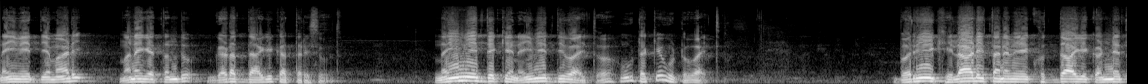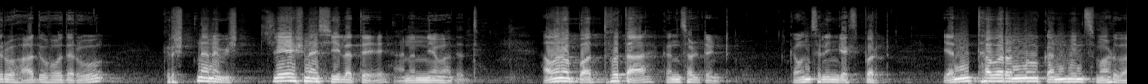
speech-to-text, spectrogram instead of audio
ನೈವೇದ್ಯ ಮಾಡಿ ಮನೆಗೆ ತಂದು ಗಡದ್ದಾಗಿ ಕತ್ತರಿಸುವುದು. ನೈವೇದ್ಯಕ್ಕೆ ನೈವೇದ್ಯವಾಯಿತು, ಊಟಕ್ಕೆ ಊಟವಾಯಿತು. ಬರೀ ಖಿಲಾಡಿತನವೇ ಖುದ್ದಾಗಿ ಕಣ್ಣೆದುರು ಹಾದು ಹೋದರೂ ಕೃಷ್ಣನ ವಿಶ್ಲೇಷಣಶೀಲತೆ ಅನನ್ಯವಾದದ್ದು. ಅವನೊಬ್ಬ ಅದ್ಭುತ ಕನ್ಸಲ್ಟೆಂಟ್ ಕೌನ್ಸಿಲಿಂಗ್ ಎಕ್ಸ್ಪರ್ಟ್ ಎಂಥವರನ್ನೂ ಕನ್ವಿನ್ಸ್ ಮಾಡುವ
